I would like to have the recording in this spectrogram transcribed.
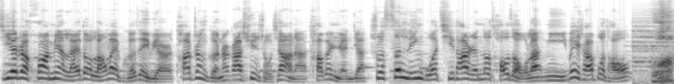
接着画面来到狼外婆这边，她正搁那嘎训手下呢。她问人家说：“森林国其他人都逃走了，你为啥不逃？”我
